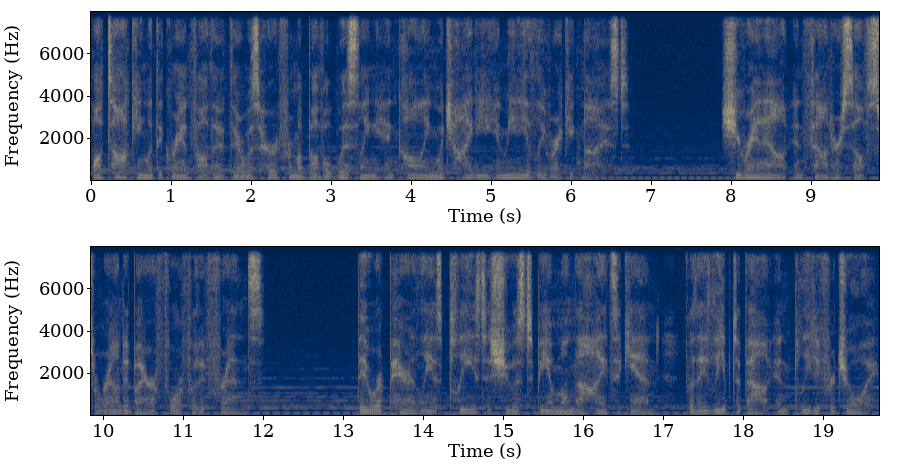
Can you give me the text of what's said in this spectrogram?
While talking with the grandfather, there was heard from above a whistling and calling which Heidi immediately recognized. She ran out and found herself surrounded by her four footed friends. They were apparently as pleased as she was to be among the heights again, for they leaped about and bleated for joy.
